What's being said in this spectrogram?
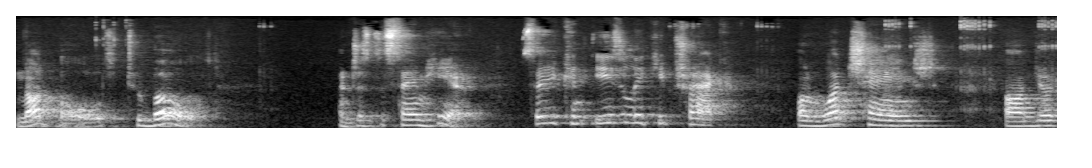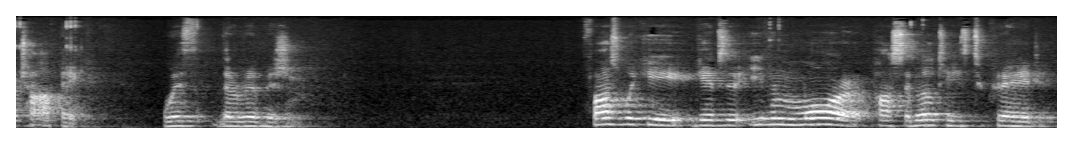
not bold to bold. And just the same here. So you can easily keep track on what changed on your topic with the revision. Foswiki gives you even more possibilities to create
